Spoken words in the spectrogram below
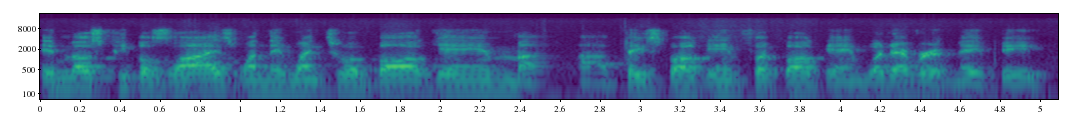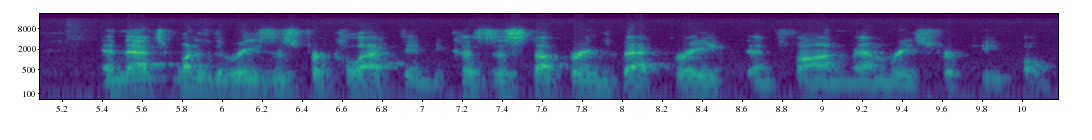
in most people's lives when they went to a ball game, uh, baseball game, football game, whatever it may be. And that's one of the reasons for collecting because this stuff brings back great and fond memories for people.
